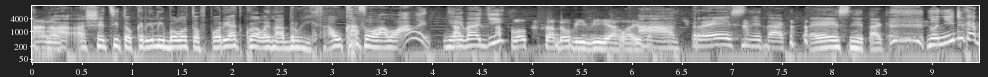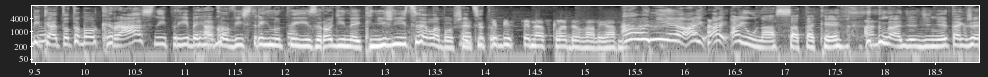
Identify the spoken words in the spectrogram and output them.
áno. A, a všetci to kryli, bolo to v poriadku, ale na druhých sa ukazovalo, ale nevadí. A plot sa dovyvíjal aj A presne tak, presne tak. No nič, Gabika, toto bol krásny príbeh, ano? ako vystrihnutý z rodinnej knižnice, lebo všetci ako to... Keby ste nasledovali. áno. Ale nie, aj, aj, aj u nás sa také ano? na dedine, takže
